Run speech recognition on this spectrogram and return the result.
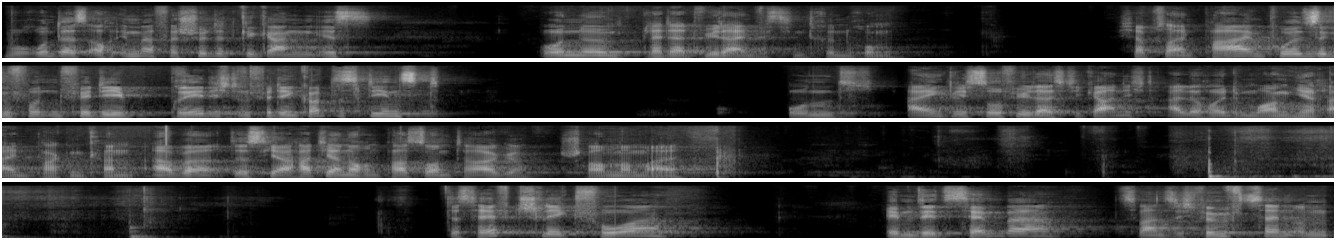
worunter es auch immer verschüttet gegangen ist und äh, blättert wieder ein bisschen drin rum. Ich habe so ein paar Impulse gefunden für die Predigt und für den Gottesdienst. Und eigentlich so viel, dass ich die gar nicht alle heute Morgen hier reinpacken kann. Aber das Jahr hat ja noch ein paar Sonntage. Schauen wir mal. Das Heft schlägt vor, im Dezember 2015 und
